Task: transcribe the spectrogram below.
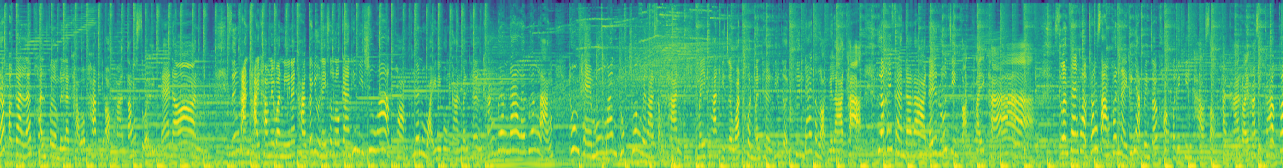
รับประกันและคอนเฟิร์มเลยล่ะค่ะว่าภาพที่ออกมาต้องสวยอย่างแน่นอนซึ่งการถ่ายทำในวันนี้นะคะ ก็อยู่ในสโลแกนที่มีชื่อว่าความเคลื่อนไหวในวงการบันเทิงทั้งเบื้อง มุ่งมั่นทุกช่วงเวลาสำคัญ ไม่พลาดกิจวัตรคนบันเทิงที่เกิดขึ้นได้ตลอดเวลาค่ะ เพื่อให้แฟนดาราได้รู้จริงก่อนใครค่ะ ส่วนแฟนคลับช่อง 3 คนไหนที่อยากเป็นเจ้าของปฏิทินข่าว 2559 ก็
